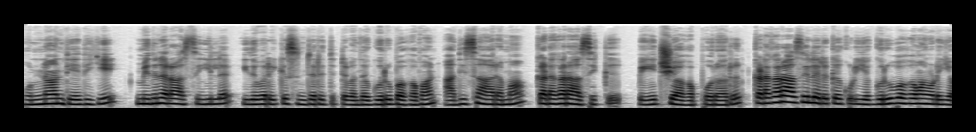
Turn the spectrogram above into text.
ஒன்றாம் தேதியே மிதுன ராசியில் இதுவரைக்கும் சஞ்சரித்துட்டு வந்த குரு பகவான் அதிசாரமாக கடகராசிக்கு பேச்சியாக போகிறாரு கடகராசியில் இருக்கக்கூடிய குரு பகவானுடைய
